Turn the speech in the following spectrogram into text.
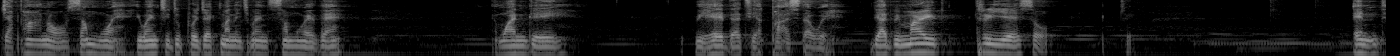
Japan or somewhere. He went to do project management somewhere there. And one day, we heard that he had passed away. They had been married three years or two. And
